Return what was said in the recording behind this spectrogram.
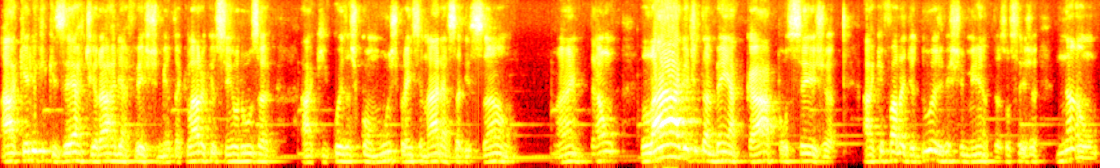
Aquele que quiser tirar-lhe a vestimenta, claro que o Senhor usa aqui coisas comuns para ensinar essa lição. Né? Então, larga-te também a capa, ou seja, Aqui fala de duas vestimentas, ou seja, não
